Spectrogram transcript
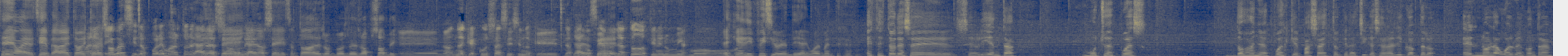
Sí, bueno, sí, a ver, todo esto Bueno, de igual si nos ponemos a ver toda la Ya historia lo sé, de zombies, ya lo sé, son todas de Rob, de Rob Zombie. eh, no, no hay que excusarse diciendo que la Ya está copiando. sé. Ya todos tienen un mismo. Es que es difícil hoy en día igualmente. Esta historia se, se orienta mucho después, dos años después que pasa esto, que la chica se va en helicóptero, él no la vuelve a encontrar,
